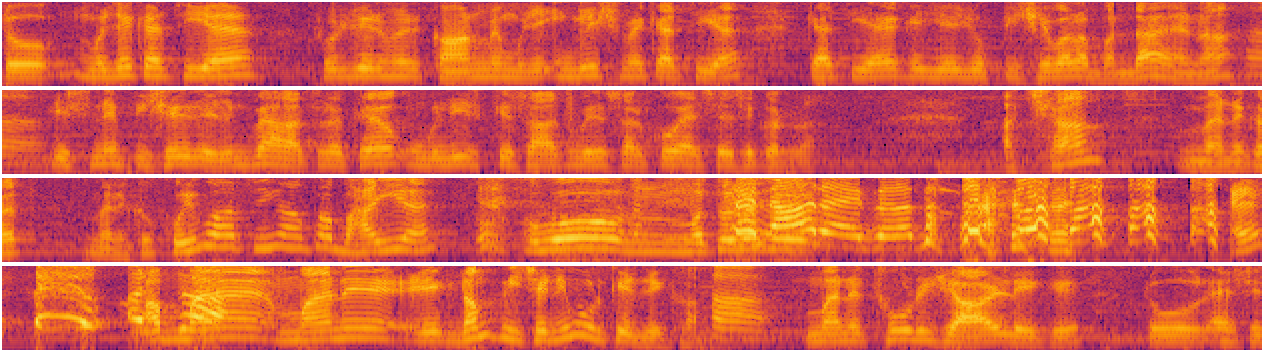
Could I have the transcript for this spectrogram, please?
तो मुझे कहती है थोड़ी देर मेरे कान में मुझे इंग्लिश में कहती है कहती है कि ये जो पीछे वाला बंदा है ना हाँ। इसने पीछे रेलिंग पे हाथ रखा है उंगली के साथ मेरे सर को ऐसे ऐसे कर रहा अच्छा मैंने कहा मैंने कहा कोई बात नहीं आपका भाई है वो मतलब रहा है जरा तो? अब मैं मैंने एकदम पीछे नहीं मुड़ के देखा हाँ। मैंने थोड़ी सी आड़ लेके तो ऐसे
